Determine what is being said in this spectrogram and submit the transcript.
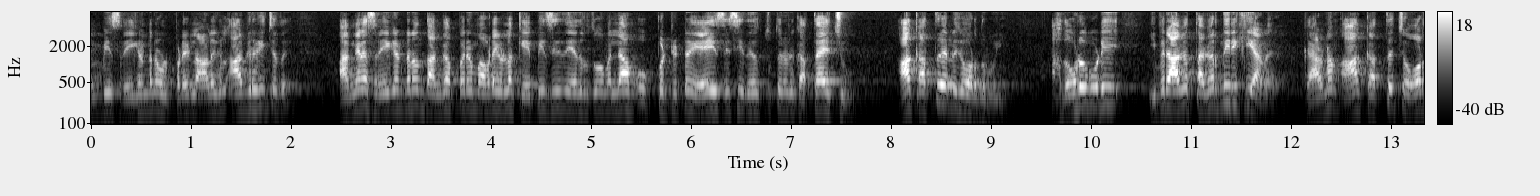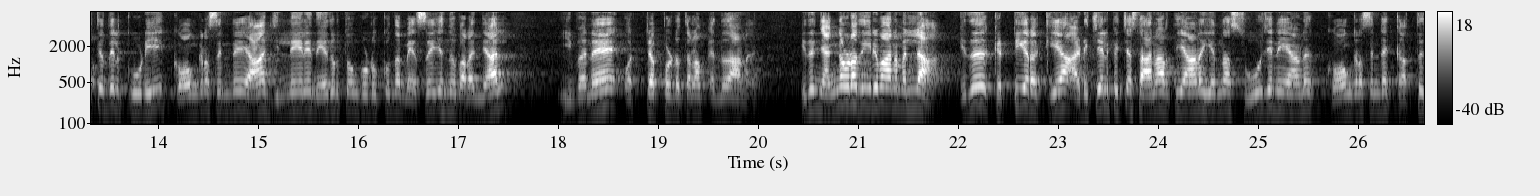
എം പി ശ്രീകണ്ഠൻ ഉൾപ്പെടെയുള്ള ആളുകൾ ആഗ്രഹിച്ചത്. അങ്ങനെ ശ്രീകണ്ഠനും തങ്കപ്പനും അവിടെയുള്ള കെ പി സി സി നേതൃത്വമെല്ലാം ഒപ്പിട്ടിട്ട് എ ഐ സി സി നേതൃത്വത്തിന് ഒരു കത്തയച്ചു. ആ കത്ത് തന്നെ ചോർന്നു പോയി. അതോടുകൂടി ഇവരാകെ തകർന്നിരിക്കുകയാണ്. കാരണം ആ കത്ത് ചോർത്തിയതിൽ കൂടി കോൺഗ്രസിന്റെ ആ ജില്ലയിലെ നേതൃത്വം കൊടുക്കുന്ന മെസ്സേജ് എന്ന് പറഞ്ഞാൽ ഇവനെ ഒറ്റപ്പെടുത്തണം എന്നതാണ്. ഇത് ഞങ്ങളുടെ തീരുമാനമല്ല. ഇത് കെട്ടിയിറക്കിയ അടിച്ചേൽപ്പിച്ച സ്ഥാനാർത്ഥിയാണ് എന്ന സൂചനയാണ് കോൺഗ്രസിന്റെ കത്ത്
